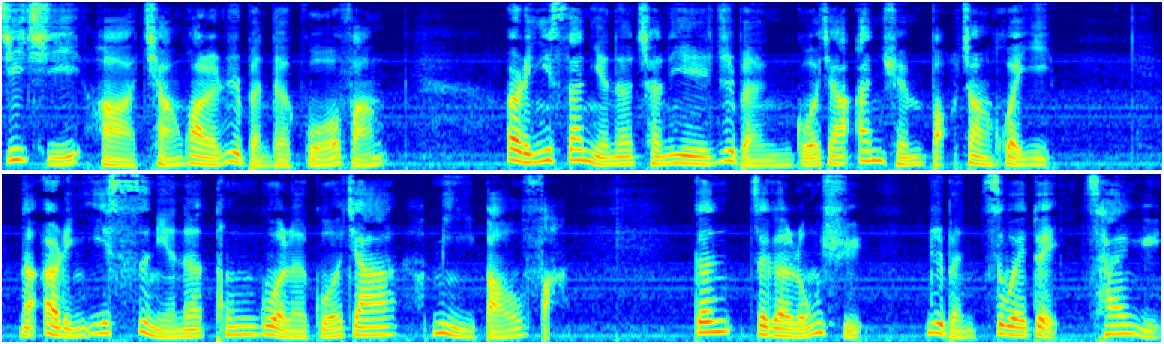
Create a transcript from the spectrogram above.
积极哈强化了日本的国防。二零一三年呢，成立日本国家安全保障会议。那二零一四年呢，通过了国家密保法，跟这个容许日本自卫队参与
